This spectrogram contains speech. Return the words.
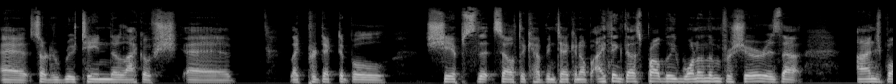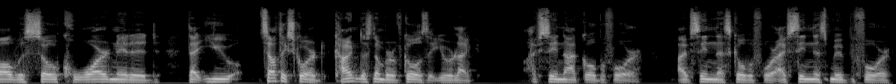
uh, sort of routine, the lack of sh- uh, like predictable shapes that Celtic have been taking up. I think that's probably one of them for sure. Is that Ange Ball was so coordinated that you Celtic scored countless number of goals that you were like, I've seen that goal before. I've seen this goal before. I've seen this move before.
